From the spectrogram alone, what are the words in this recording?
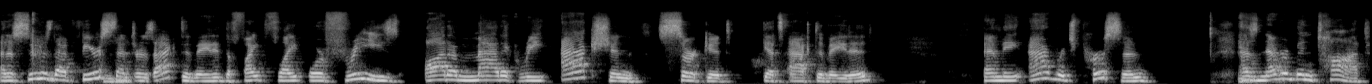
And as soon as that fear mm-hmm. center is activated, the fight, flight, or freeze automatic reaction circuit gets activated. And the average person has mm-hmm. never been taught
